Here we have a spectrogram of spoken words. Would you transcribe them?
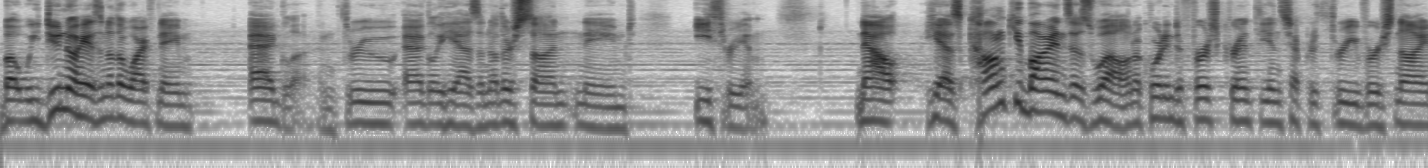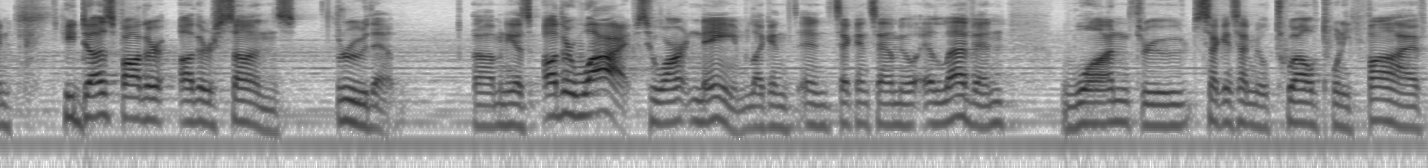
but we do know he has another wife named Agla, and through Agla he has another son named Ithream. Now, he has concubines as well, and according to 1 Corinthians chapter 3 verse 9, he does father other sons through them. Um, and he has other wives who aren't named, like in, in 2 Samuel 11, 1 through 2 Samuel 12, 25.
